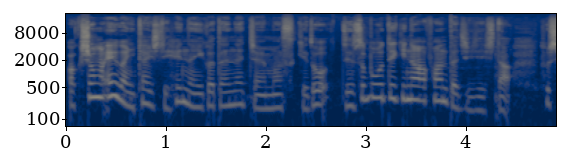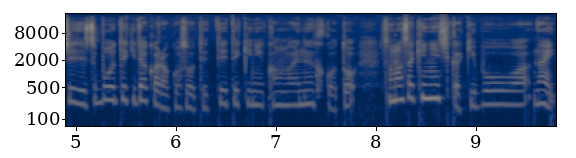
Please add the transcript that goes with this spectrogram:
アクション映画に対して変な言い方になっちゃいますけど絶望的なファンタジーでした。そして絶望的だからこそ徹底的に考え抜くこと。その先にしか希望はないっ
